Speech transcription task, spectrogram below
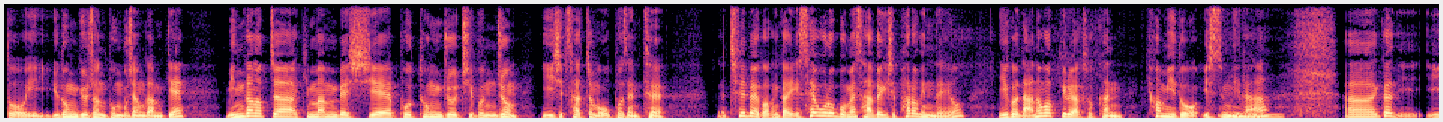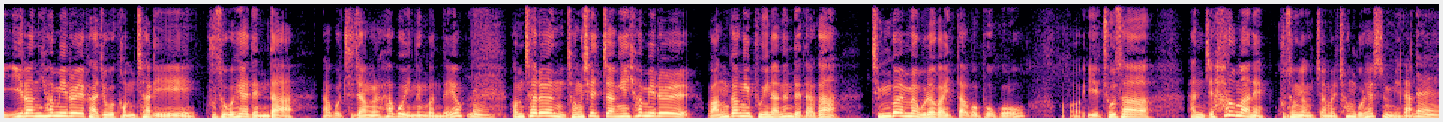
또 이 유동규 전 본부장과 함께 민간업자 김만배 씨의 보통주 지분 중 24.5% 700억 그러니까 이게 세후로 보면 428억인데요. 이거 나눠 갖기로 약속한 혐의도 있습니다. 음. 아, 그러니까 이, 이런 혐의를 가지고 검찰이 구속을 해야 된다 라고 주장을 하고 있는 건데요. 네. 검찰은 정 실장이 혐의를 완강히 부인하는 데다가 증거인멸 우려가 있다고 보고 어, 이 조사 한 지 하루 만에 구속영장을 청구를 했습니다. 네.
